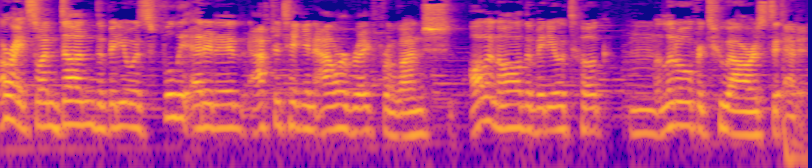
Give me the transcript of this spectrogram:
Alright, so I'm done. The video is fully edited after taking an hour break for lunch. All in all, the video took mm, a little over two hours to edit.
